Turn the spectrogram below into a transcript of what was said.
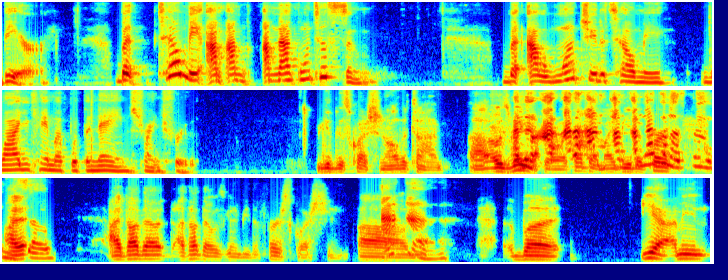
beer. But tell me, I'm I'm I'm not going to assume, but I want you to tell me why you came up with the name Strange Fruit. we get this question all the time. Uh, I was I waiting know for I. I that am might be I'm the not going to first. assume. I- so I thought that I thought that was going to be the first question. Um, ah, but yeah, I mean,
